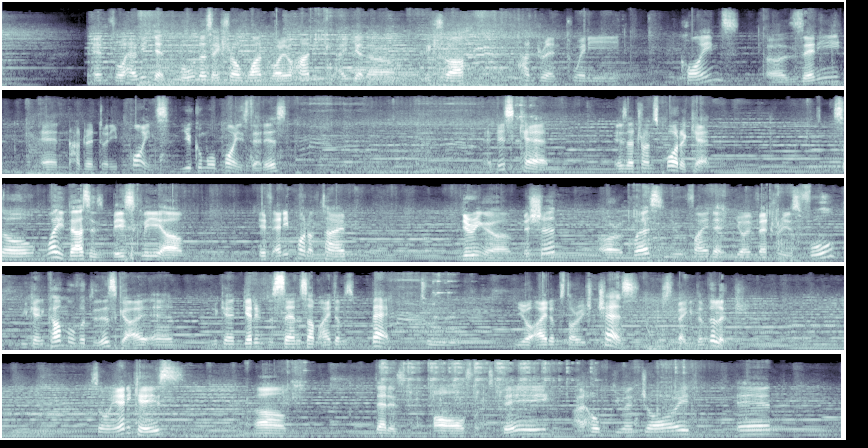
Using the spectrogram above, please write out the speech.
And for having that bonus extra 1 royal honey, I get a extra 120 coins, uh, Zenny, and 120 points, Yukumo points that is. And this cat is a transporter cat. So what he does is basically, um, if any point of time during a mission or a quest you find that your inventory is full, you can come over to this guy and you can get him to send some items back to your item storage chest, which is back in the village. So in any case, um, that is all for today. I hope you enjoyed and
